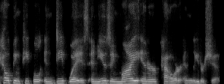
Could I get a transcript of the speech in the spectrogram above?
helping people in deep ways and using my inner power and leadership.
